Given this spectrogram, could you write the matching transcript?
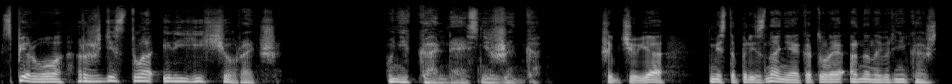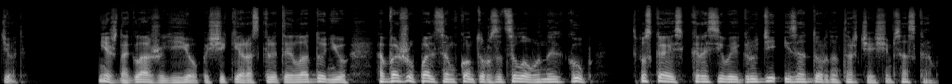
с первого Рождества или еще раньше. «Уникальная снежинка», — шепчу я, вместо признания, которое она наверняка ждет. Нежно глажу ее по щеке раскрытой ладонью, обвожу пальцем контур зацелованных губ, спускаясь к красивой груди и задорно торчащим соскам.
